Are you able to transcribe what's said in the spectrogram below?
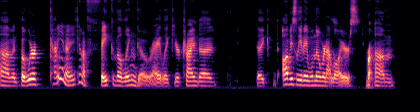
um, but we're kind of you know you kind of fake the lingo right like you're trying to like obviously they will know we're not lawyers Right. um,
